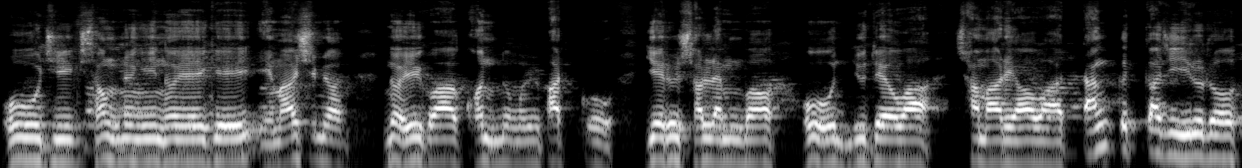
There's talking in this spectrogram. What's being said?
오직 성령이 너에게 임하시면 너희가 권능을 받고 예루살렘과 온 유대와 사마리아와 땅 끝까지 이르러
